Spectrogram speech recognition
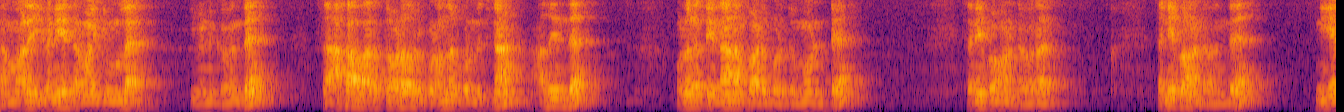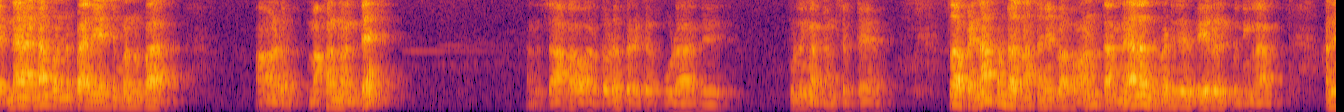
நம்மளால இவனையே சமாளிக்க முடியல. இவனுக்கு வந்து சாகா வாரத்தோட ஒரு குழந்தை பிறந்துச்சுன்னா அது இந்த உலகத்தை என்னென்ன பாடுபடுத்துமோன்ட்டு சனி பகவான்கிட்ட வர்றார். சனி பகவான்கிட்ட வந்து நீ என்ன என்ன பண்ணுப்பா எதையாச்சும் பண்ணுப்பா. அவனோட மகன் வந்து அந்த சாகா வாரத்தோட பிறக்கக்கூடாது. புரிதுங்களா கான்செப்ட் ஸோ அப்போ என்ன பண்ணுறாருன்னா சனி பகவான் தன் மேலே அந்த வடிவ வேர்வை இருக்கு பார்த்தீங்களா அந்த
